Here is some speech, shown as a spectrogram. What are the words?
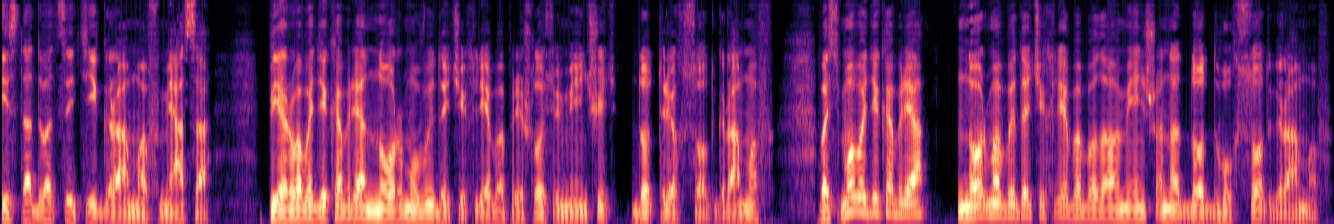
и 120 граммов мяса. 1 декабря норму выдачи хлеба пришлось уменьшить до 300 граммов. 8 декабря норма выдачи хлеба была уменьшена до 200 граммов.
